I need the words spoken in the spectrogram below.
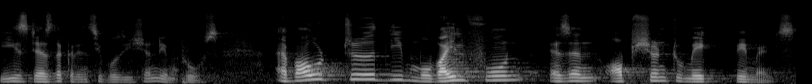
eased as the currency position improves. About the mobile phone as an option to make payments.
